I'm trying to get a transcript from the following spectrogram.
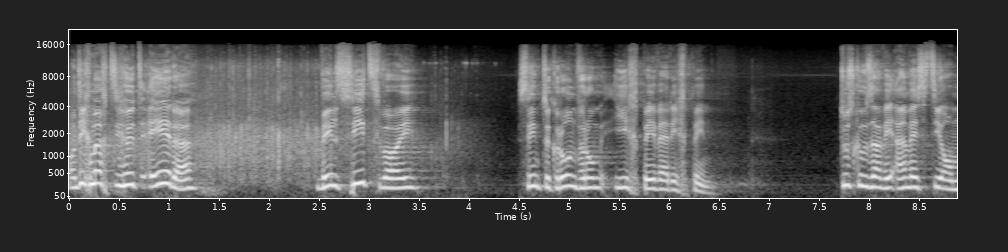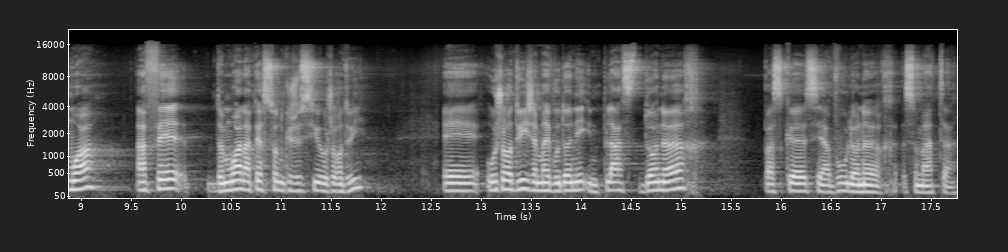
Und ich möchte sie heute ehren, weil sie zwei sind der Grund, warum ich bin, wer ich bin. Tout ce que vous avez investi en moi a fait de moi la personne que je suis aujourd'hui. Et aujourd'hui, j'aimerais vous donner une place d'honneur parce que c'est à vous l'honneur ce matin.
